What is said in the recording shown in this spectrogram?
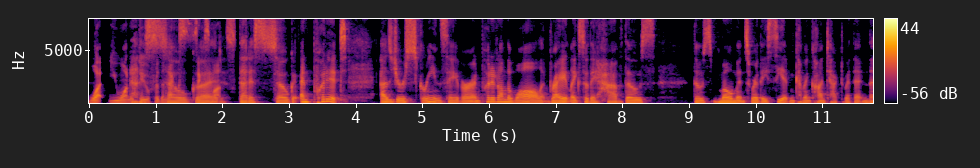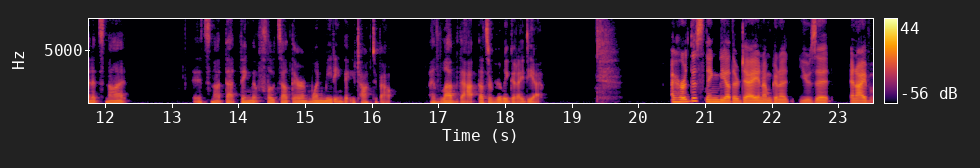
what you want to do for the so next good. six months. That is so good. And put it as your screensaver and put it on the wall, right? Like so they have those those moments where they see it and come in contact with it and then it's not it's not that thing that floats out there in one meeting that you talked about. I love that. That's a really good idea. I heard this thing the other day and I'm going to use it. And I've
